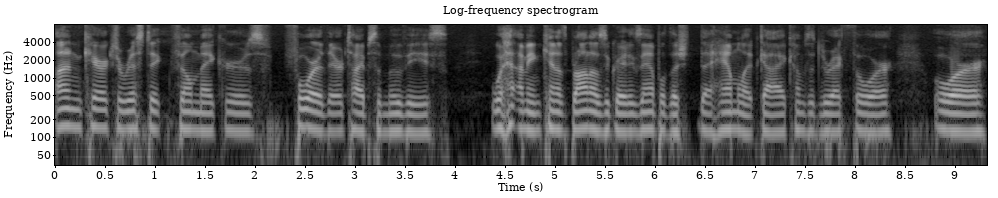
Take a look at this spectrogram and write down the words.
uncharacteristic filmmakers for their types of movies. Well, I mean, Kenneth Branagh is a great example. The sh- the Hamlet guy comes to direct Thor, or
